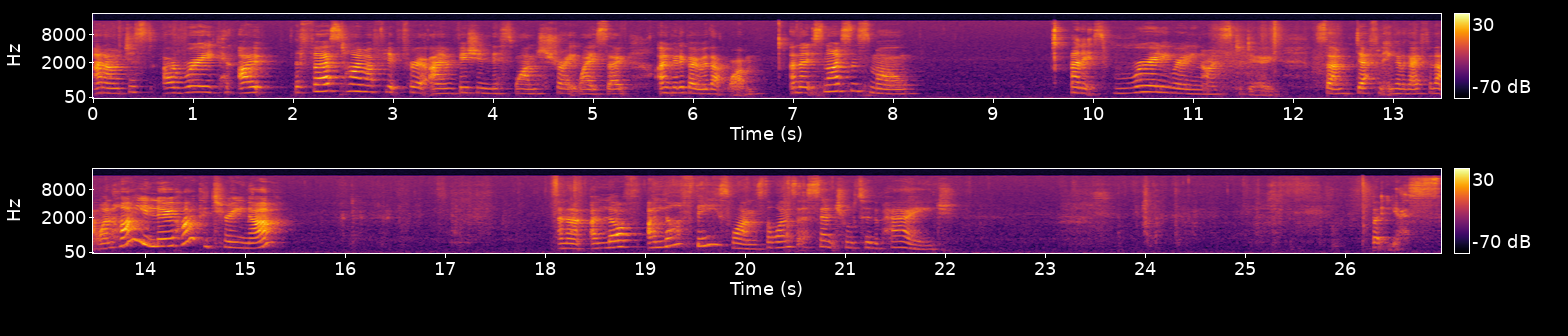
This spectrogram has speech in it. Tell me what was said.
And I just, I really can, I the first time I flipped through it, I envisioned this one straight away. So I'm going to go with that one. And then it's nice and small. And it's really, really nice to do. So I'm definitely going to go for that one. Hi, Lou. Hi, Katrina. And I, I love, I love these ones, the ones that are central to the page. But yes,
